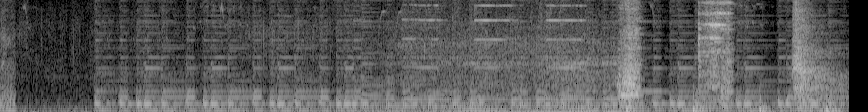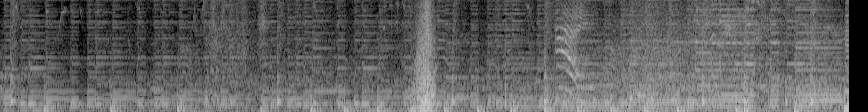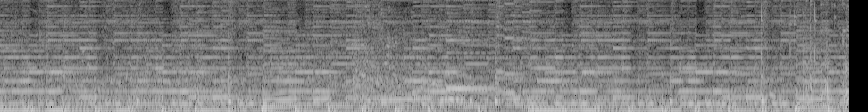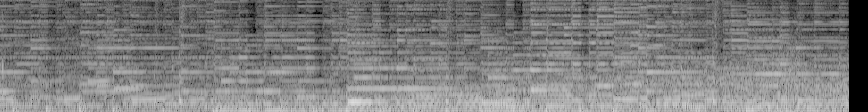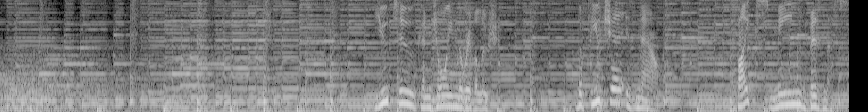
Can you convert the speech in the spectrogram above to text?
You too can join the revolution. The future is now. Bikes mean business.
